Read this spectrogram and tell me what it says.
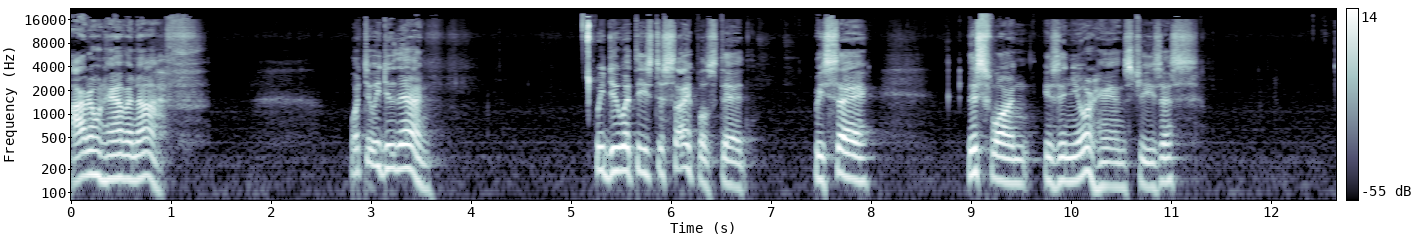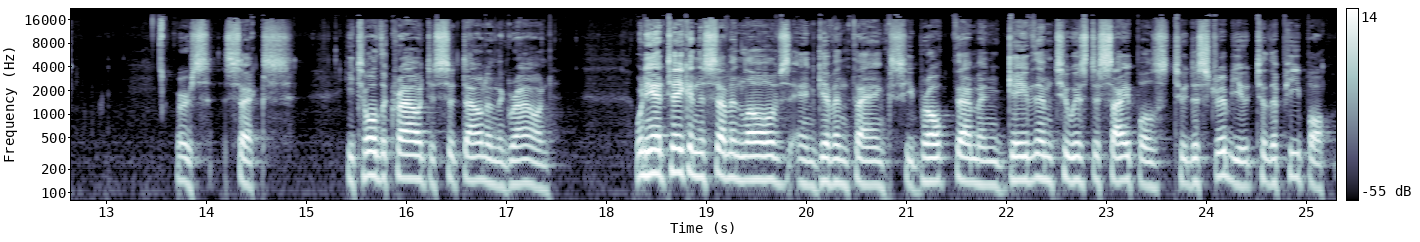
I don't have enough. What do we do then? We do what these disciples did. We say, This one is in your hands, Jesus. Verse 6 He told the crowd to sit down on the ground. When he had taken the seven loaves and given thanks, he broke them and gave them to his disciples to distribute to the people,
